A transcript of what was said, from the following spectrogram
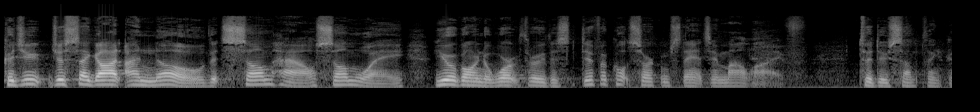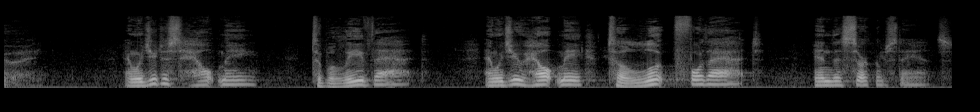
Could you just say, God, I know that somehow, some way, you are going to work through this difficult circumstance in my life to do something good. And would you just help me to believe that? And would you help me to look for that in this circumstance?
